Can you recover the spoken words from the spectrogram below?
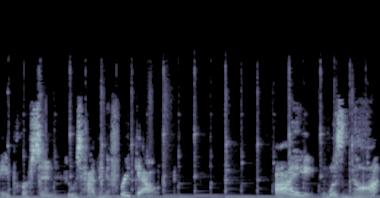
a person who was having a freak out. I was not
